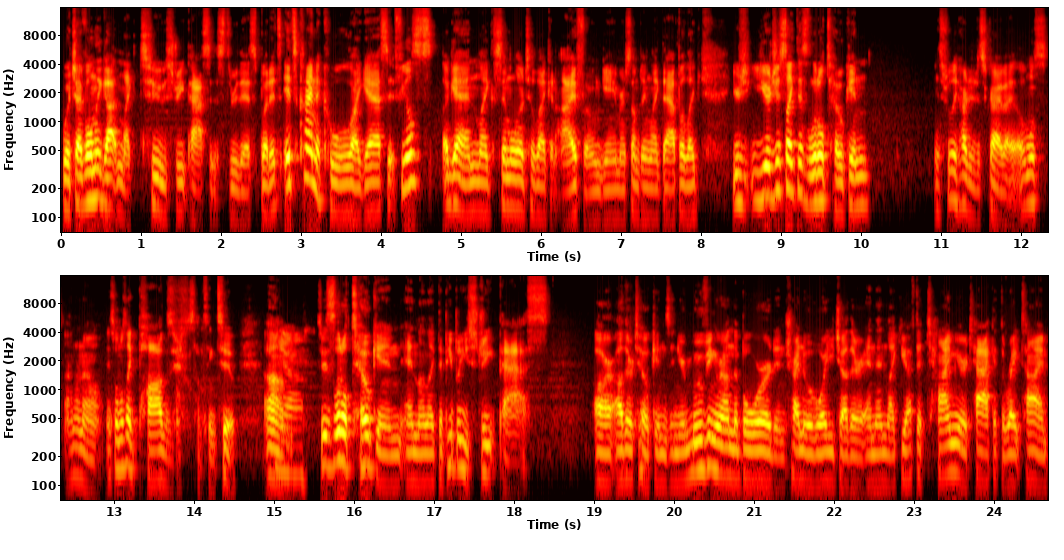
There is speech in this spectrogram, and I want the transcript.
which i've only gotten like two street passes through this but it's it's kind of cool i guess it feels again like similar to like an iphone game or something like that but like you're you're just like this little token it's really hard to describe. I almost, I don't know. It's almost like Pogs or something too. Um, yeah. So it's a little token, and like the people you street pass are other tokens, and you're moving around the board and trying to avoid each other, and then like you have to time your attack at the right time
